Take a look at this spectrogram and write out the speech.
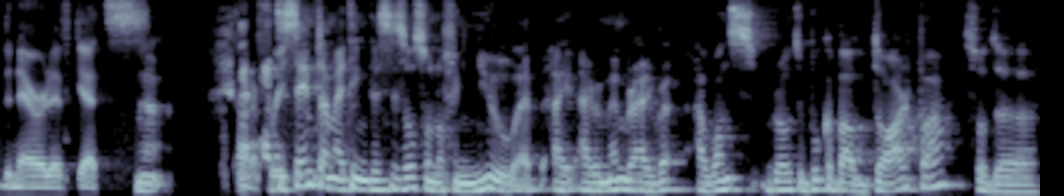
the narrative gets yeah. Kind of. At the same time, I think this is also nothing new. I, I remember I, re- I once wrote a book about DARPA, so the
